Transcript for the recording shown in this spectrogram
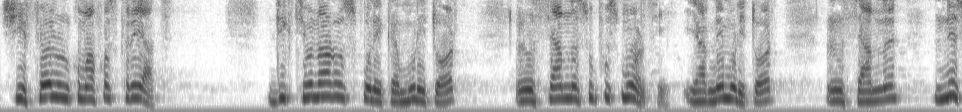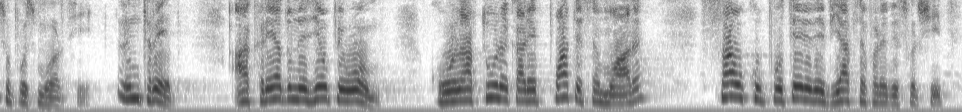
și felul cum a fost creat. Dicționarul spune că muritor înseamnă supus morții, iar nemuritor înseamnă nesupus morții. Întreb, a creat Dumnezeu pe om cu o natură care poate să moară sau cu putere de viață fără de sfârșit?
